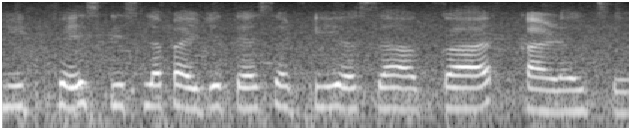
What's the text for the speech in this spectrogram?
नीट फेस दिसला पाहिजे त्यासाठी असा आकार काढायचे.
